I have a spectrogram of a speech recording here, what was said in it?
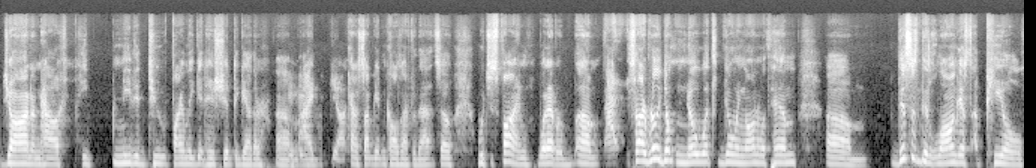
Jon and how needed to finally get his shit together. Um, Mhm. I you know kind of stopped getting calls after that. So which is fine, whatever. Um, I, so I really don't know what's going on with him. Um, this is the longest appeal.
